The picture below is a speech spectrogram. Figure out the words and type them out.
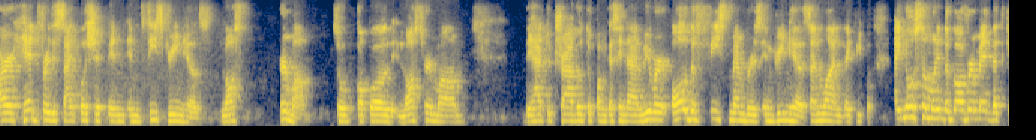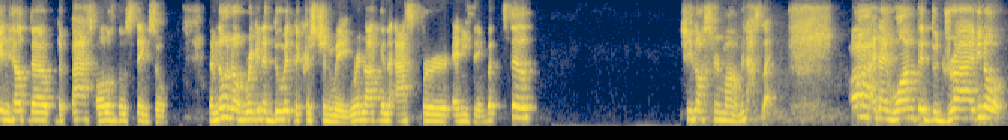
our head for discipleship in in Feast Green Hills lost her mom. So couple lost her mom. They had to travel to Pangasinan. We were all the feast members in Green Hills, San Juan, like people. I know someone in the government that can help the the pass all of those things. So no, no, we're gonna do it the Christian way. We're not gonna ask for anything. But still, she lost her mom, and I was like, ah, and I wanted to drive. You know,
